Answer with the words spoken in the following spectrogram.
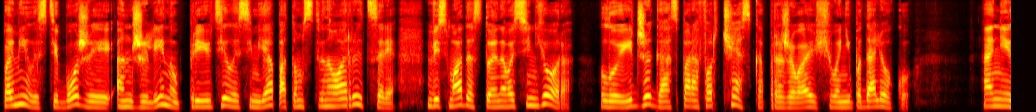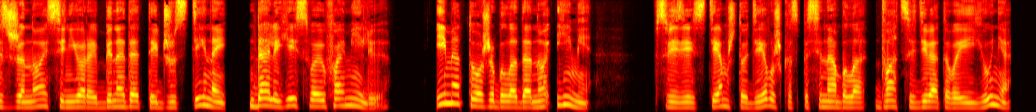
По милости Божией, Анжелину приютила семья потомственного рыцаря, весьма достойного сеньора, Луиджи Гаспара Форческо, проживающего неподалеку. Они с женой, сеньорой Бенедеттой Джустиной, дали ей свою фамилию. Имя тоже было дано ими. В связи с тем, что девушка спасена была 29 июня,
